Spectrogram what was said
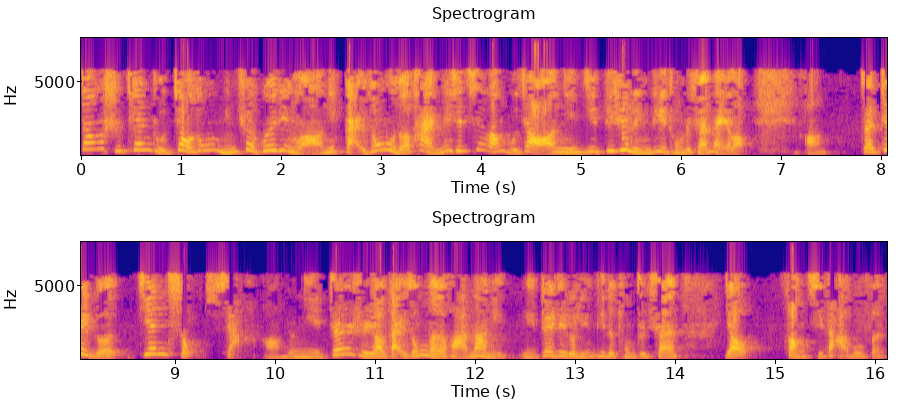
当时天主教宗明确规定了啊，你改宗路德派，你那些亲王主教啊，你你必须领地统治权没了啊！在这个坚守下啊，就你真是要改宗了的话，那你你对这个领地的统治权要放弃大部分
